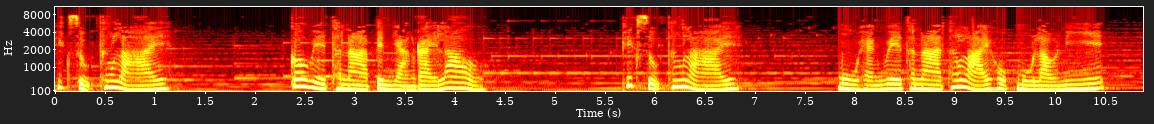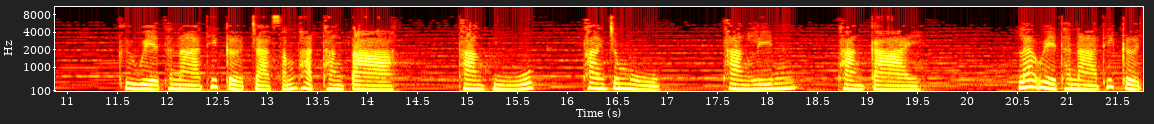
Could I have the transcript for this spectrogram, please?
ภิกษุทั้งหลาย ก็เวทนาเป็นอย่างไรเล่า ภิกษุทั้งหลาย หมู่แห่งเวทนาทั้งหลายหกหมู่เหล่านี้ คือเวทนาที่เกิดจากสัมผัสทางตา ทางหู ทางจมูก ทางลิ้น ทางกาย และเวทนาที่เกิด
